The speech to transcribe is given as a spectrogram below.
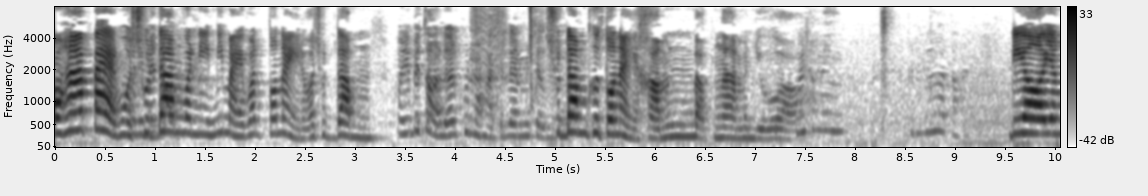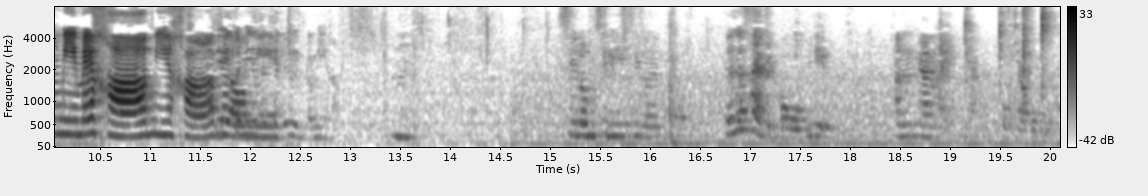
L ห้าแปดหมดชุดดำวันนี้มีไหมว่าตัวไหนนะว่าชุดดำวันนี้ไปเจาะเลือดคุณหมอหาเส้นเลือดไม่เจอชุดดำคือตัวไหนคะมันแบบงานมันเยอะอะอุ้ยทำไมเป็นเลือดอะเดียวยังมีไหมคะ มีครับเดี๋เดียยววจะมีมีเซตอื่นก็มีค่ะซีลงซีรีซีเลยแล้วจะใส่เป็นโบว์พี่ดิบอันงานไหนเนี่ยโบว์ยาวโบว์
